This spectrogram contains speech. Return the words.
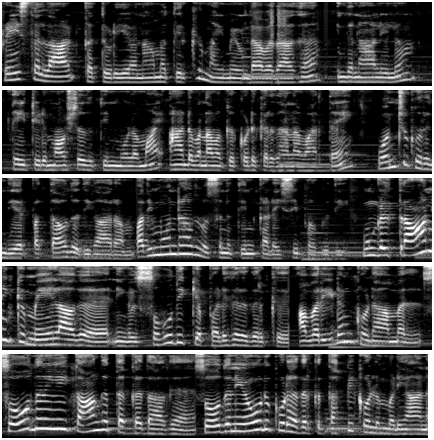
பிரேஸ் த லார்ட் கத்துடைய நாமத்திற்கு மகிமை உண்டாவதாக. இந்த நாளிலும் தேட்டிடும் ஔஷதத்தின் மூலமாய் ஆண்டவன் நமக்கு கொடுக்கிறதான வார்த்தை. ஒன்று குருந்தியர் பத்தாவது அதிகாரம் பதிமூன்றாவது வசனத்தின் கடைசி பகுதி. உங்கள் திராணிக்கு மேலாக நீங்கள் சோதிக்கப்படுகிறதற்கு அவர் இடம் கொடாமல் சோதனையை தாங்கத்தக்கதாக சோதனையோடு கூட அதற்கு தப்பிக்கொள்ளும்படியான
